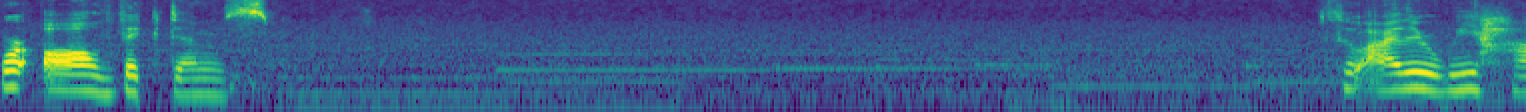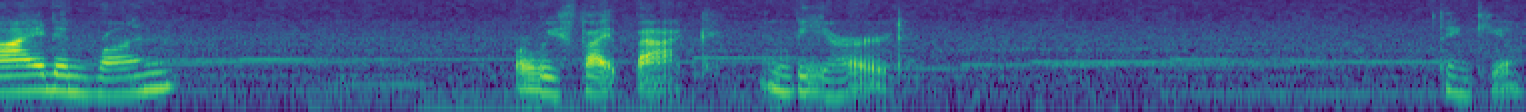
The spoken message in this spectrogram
We're all victims. So either we hide and run, or we fight back and be heard. Thank you.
